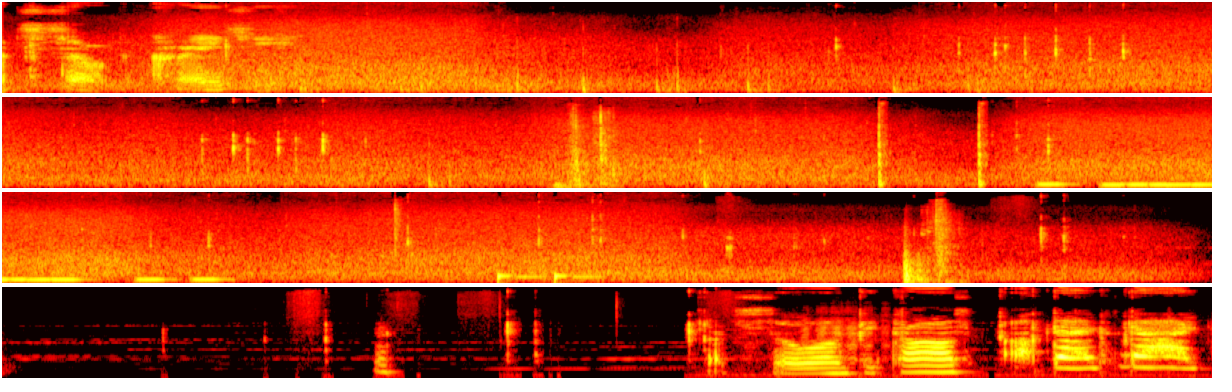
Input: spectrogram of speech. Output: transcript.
It's so crazy. On because of the night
